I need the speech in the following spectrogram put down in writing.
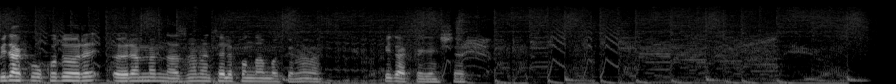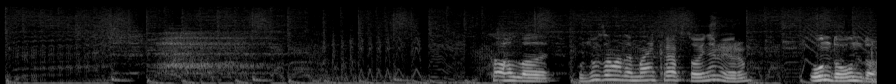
Bir dakika o kodu öğre- öğrenmem lazım. Hemen telefondan bakıyorum hemen. Bir dakika gençler. Allah uzun zamandır Minecraft oynamıyorum. Undo Undo.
